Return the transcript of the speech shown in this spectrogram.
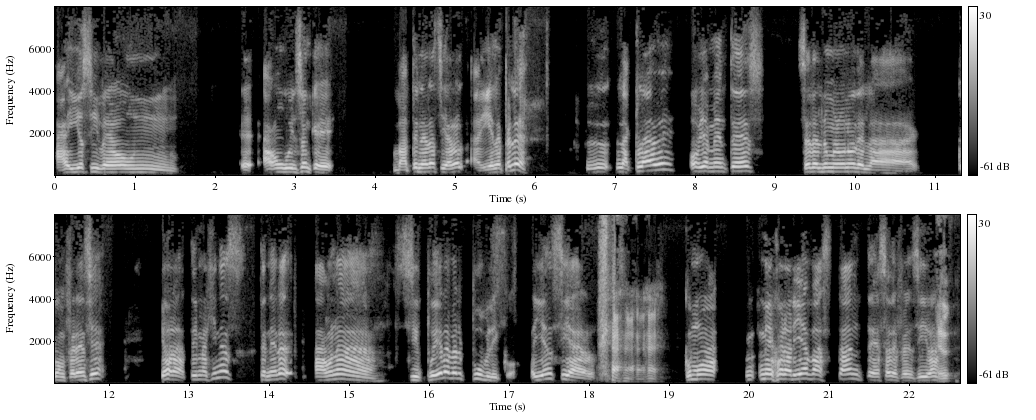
ahí yo sí veo un, eh, a un Wilson que va a tener a Seattle ahí en la pelea. La clave, obviamente, es ser el número uno de la conferencia. Y ahora, ¿te imaginas tener a- una, si pudiera haber público ahí en Seattle, cómo m- mejoraría bastante esa defensiva, El-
